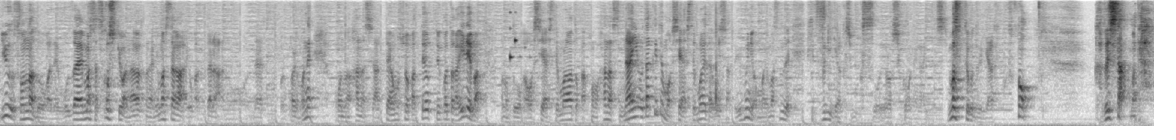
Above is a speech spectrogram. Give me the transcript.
いう、そんな動画でございました。少し今日は長くなりましたが、よかったら、あの、これもね、この話あったよ、面白かったよっていう方がいれば、この動画をシェアしてもらうとか、この話内容だけでもシェアしてもらえたら嬉しいなというふうに思いますので、引き続きギャラクシーボックスをよろしくお願いいたします。ということで、ギャラクシーボックスの風でした。また。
